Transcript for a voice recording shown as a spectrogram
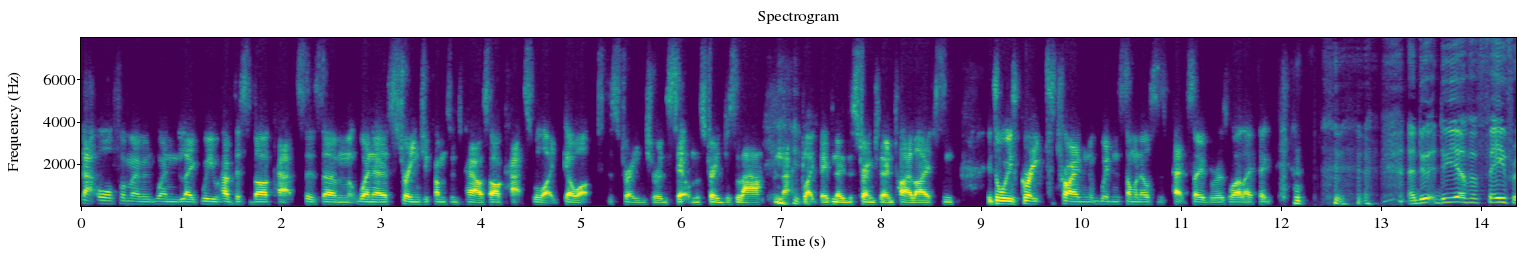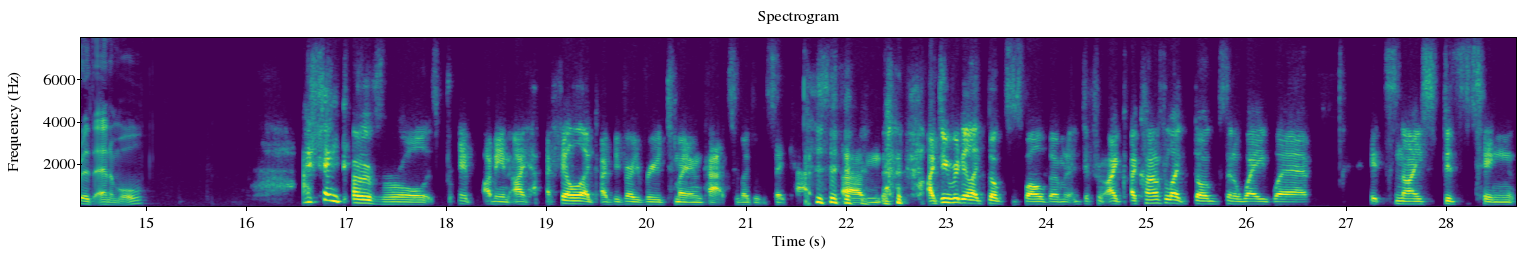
that awful moment when like we have this with our cats is um, when a stranger comes into the house, our cats will like go up to the stranger and sit on the stranger's lap and act like they've known the stranger their entire lives. And it's always great to try and win someone else's pets over as well. I think. and do do you have a favorite animal? I think overall, it's. It, I mean, I I feel like I'd be very rude to my own cats if I didn't say cats. um, I do really like dogs as well, though. different. I, I kind of like dogs in a way where it's nice visiting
